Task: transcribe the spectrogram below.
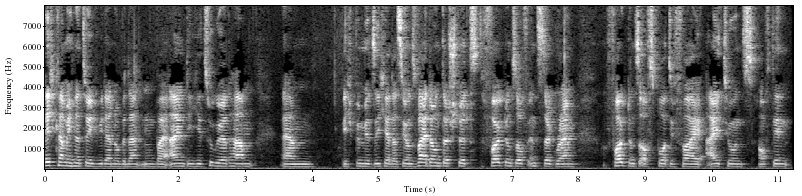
Ich kann mich natürlich wieder nur bedanken bei allen, die hier zugehört haben. Ähm, ich bin mir sicher, dass ihr uns weiter unterstützt. Folgt uns auf Instagram, folgt uns auf Spotify, iTunes, auf den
